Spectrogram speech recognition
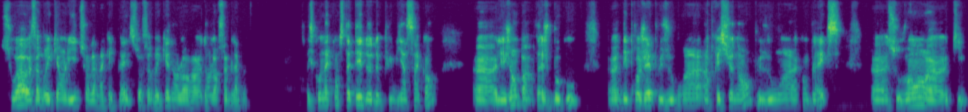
soit fabriquer en ligne sur la marketplace, soit fabriquer dans leur, dans leur Fab Lab. Et ce qu'on a constaté depuis bien cinq ans, euh, les gens partagent beaucoup euh, des projets plus ou moins impressionnants, plus ou moins complexes, euh, souvent qui,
